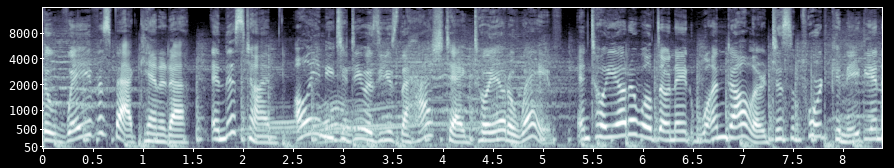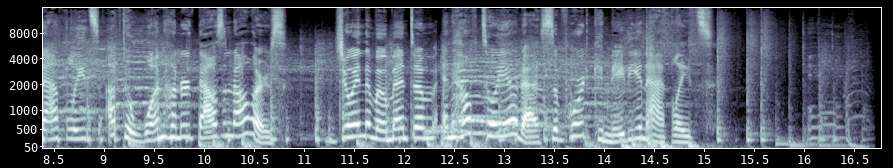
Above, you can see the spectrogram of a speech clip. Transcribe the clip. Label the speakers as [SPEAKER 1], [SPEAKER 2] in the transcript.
[SPEAKER 1] The wave is back, Canada. And this time, all you need to do is use the hashtag Toyota Wave, and Toyota will donate $1 to support Canadian athletes up to $100,000. Join the momentum and help Toyota support Canadian athletes.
